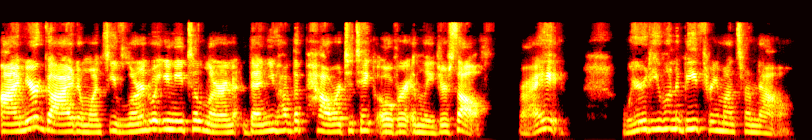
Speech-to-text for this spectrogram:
I'm your guide. And once you've learned what you need to learn, then you have the power to take over and lead yourself, right? Where do you want to be three months from now?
